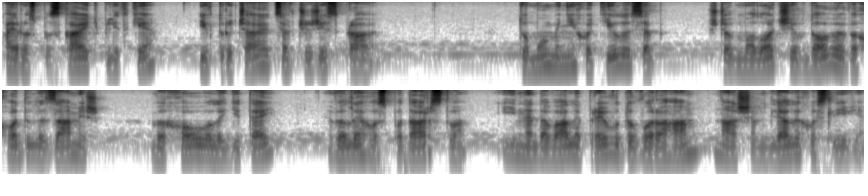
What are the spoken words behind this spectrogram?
а й розпускають плітки і втручаються в чужі справи. Тому мені хотілося б, щоб молодші вдови виходили заміж, виховували дітей, вели господарство і не давали приводу ворогам нашим для лихослів'я.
